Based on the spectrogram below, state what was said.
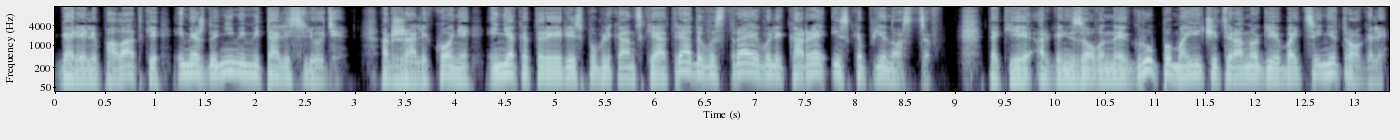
Горели палатки, и между ними метались люди. Ржали кони, и некоторые республиканские отряды выстраивали каре из копьеносцев. Такие организованные группы мои четвероногие бойцы не трогали.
